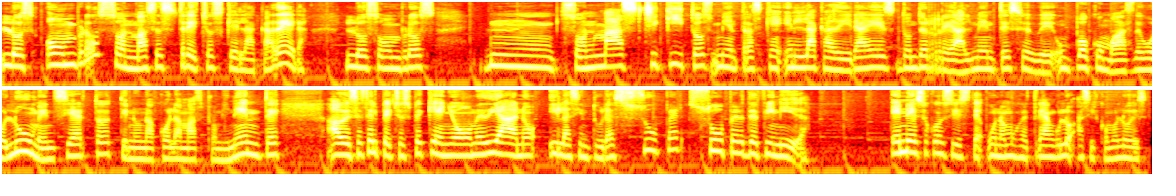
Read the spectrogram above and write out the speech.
los hombros son más estrechos que la cadera. Los hombros Mm, son más chiquitos, mientras que en la cadera es donde realmente se ve un poco más de volumen, ¿cierto? Tiene una cola más prominente, a veces el pecho es pequeño o mediano y la cintura es súper, súper definida. En eso consiste una mujer triángulo, así como lo es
